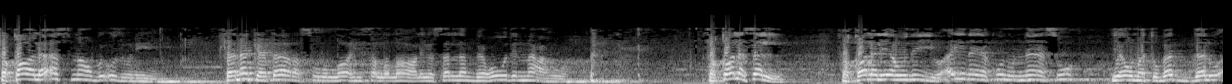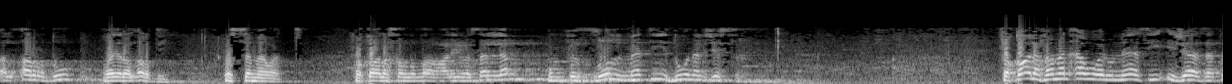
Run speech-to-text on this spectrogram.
فقال أسمع بأذني. فنكت رسول الله صلى الله عليه وسلم بعود معه. فقال سل. فقال اليهودي أين يكون الناس يوم تبدل الأرض غير الأرض والسماوات؟ فقال صلى الله عليه وسلم هم في الظلمة دون الجسر. فقال فمن أول الناس إجازة؟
